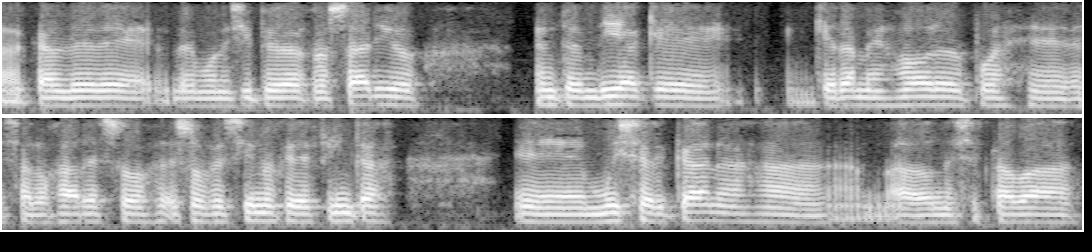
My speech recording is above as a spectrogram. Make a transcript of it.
alcalde del municipio de Rosario entendía que, era mejor pues eh, desalojar esos, esos vecinos que de fincas eh, muy cercanas a, donde se estaba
